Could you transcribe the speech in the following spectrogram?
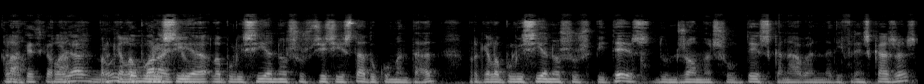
amb aquests capellans. no? perquè la policia, la policia no, sí, sí, està documentat, perquè la policia no sospités d'uns homes solters que anaven a diferents cases,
